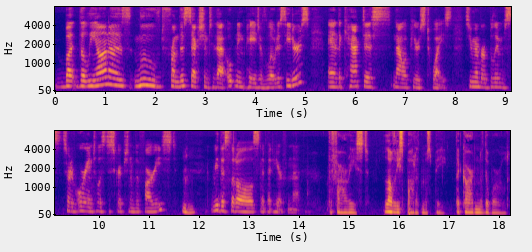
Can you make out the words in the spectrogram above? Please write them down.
but the lianas moved from this section to that opening page of Lotus Eaters, and the cactus now appears twice. So you remember Bloom's sort of Orientalist description of the Far East? hmm Read this little snippet here from that. The Far East. Lovely spot it must be. The garden of the world.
